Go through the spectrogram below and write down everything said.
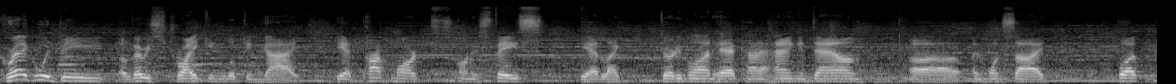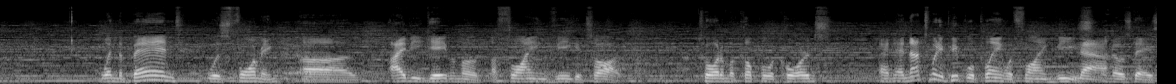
Greg would be a very striking looking guy. He had pock marks on his face. He had like dirty blonde hair kind of hanging down uh, on one side. But when the band was forming, uh, Ivy gave him a, a flying V guitar, taught him a couple of chords. And, and not too many people were playing with flying V's Nah. in those days.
